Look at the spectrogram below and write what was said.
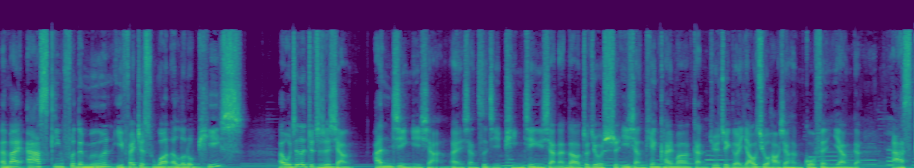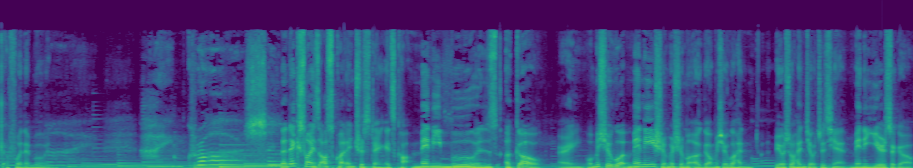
Am I asking for the moon if I just want a little peace? 啊，我真的就只是想安静一下，哎，想自己平静一下，难道这就是异想天开吗？感觉这个要求好像很过分一样的。Ask for the moon. I'm crossing The next one is also quite interesting. It's called many moons ago. Right? 我们学过 many 什么什么 ago，我们学过很， 比如说很久之前，many years ago,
